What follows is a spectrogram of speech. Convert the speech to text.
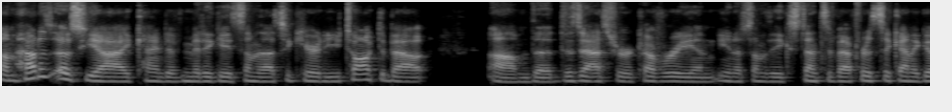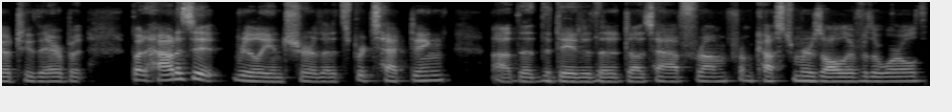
Um, how does OCI kind of mitigate some of that security? You talked about um, the disaster recovery and you know some of the extensive efforts that kind of go to there. But but how does it really ensure that it's protecting uh, the the data that it does have from from customers all over the world?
